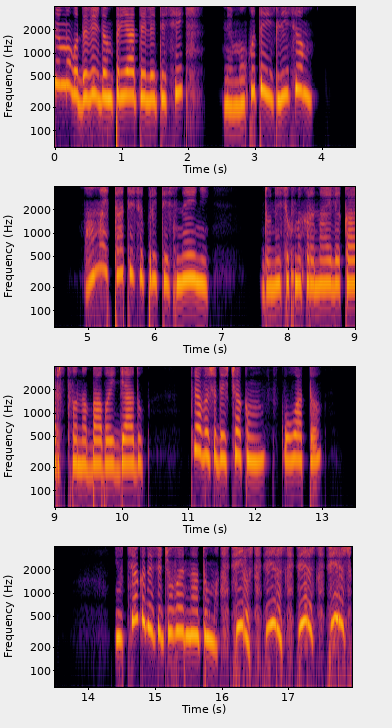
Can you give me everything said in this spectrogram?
не мога да виждам приятелите си, не мога да излизам. Мама и тати са притеснени. Донесохме храна и лекарства на баба и дядо. Трябваше да изчакам в колата. И от всякъде се чува една дума. Вирус, вирус, вирус, вирус.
